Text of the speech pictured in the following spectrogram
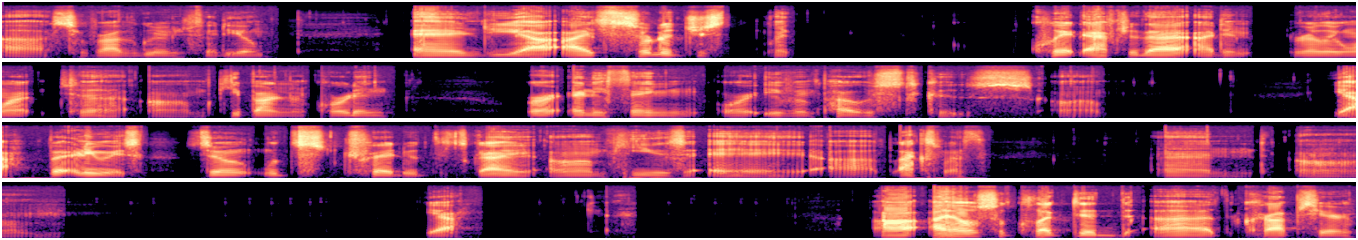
uh survival games video. And yeah, I sort of just like quit after that. I didn't really want to um, keep on recording or anything or even post because um, yeah but anyways so let's trade with this guy um he's a uh, blacksmith and um yeah uh, I also collected uh, the crops here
